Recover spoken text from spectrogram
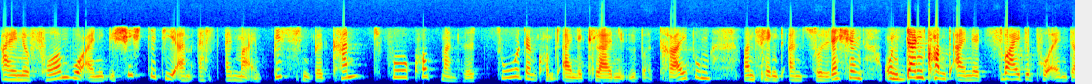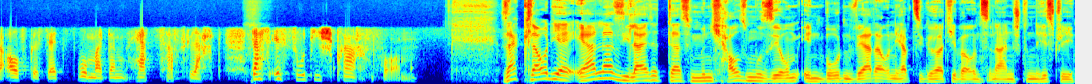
Eine Form, wo eine Geschichte, die einem erst einmal ein bisschen bekannt vorkommt, man hört zu, dann kommt eine kleine Übertreibung, man fängt an zu lächeln und dann kommt eine zweite Pointe aufgesetzt, wo man dann herzhaft lacht. Das ist so die Sprachform. Sagt Claudia Erler, sie leitet das Münchhausen Museum in Bodenwerder und ihr habt sie gehört hier bei uns in einer Stunde History.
